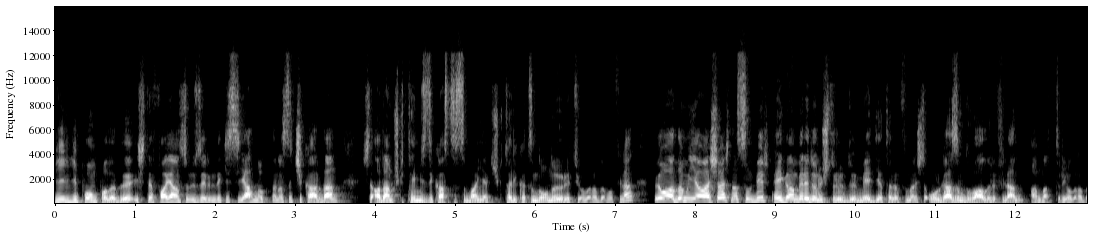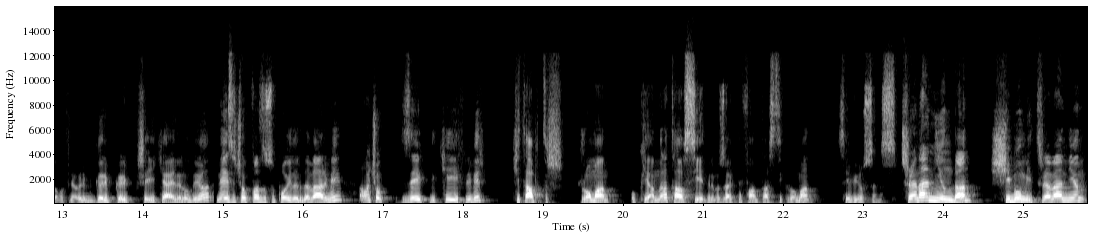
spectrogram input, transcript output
bilgi pompaladığı, işte fayansın üzerindeki siyah nokta nasıl çıkardan, işte adam çünkü temizlik hastası manyak çünkü tarikatında onu öğretiyorlar adamı filan. Ve o adamın yavaş yavaş nasıl bir peygambere dönüştürüldüğü medya tarafından işte orgazm duaları filan anlattırıyorlar adamı filan. Öyle bir garip garip şey hikayeler oluyor. Neyse çok fazla spoiler da vermeyeyim ama çok zevkli, keyifli bir kitaptır. Roman okuyanlara tavsiye ederim. Özellikle fantastik roman seviyorsanız. Trevenion'dan Shibumi. Trevanion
